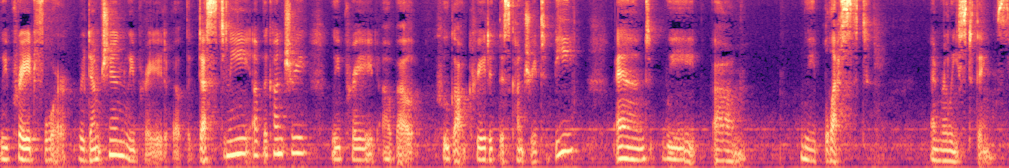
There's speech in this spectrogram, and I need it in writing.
We prayed for redemption. We prayed about the destiny of the country. We prayed about who God created this country to be. And we, um, we blessed and released things.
